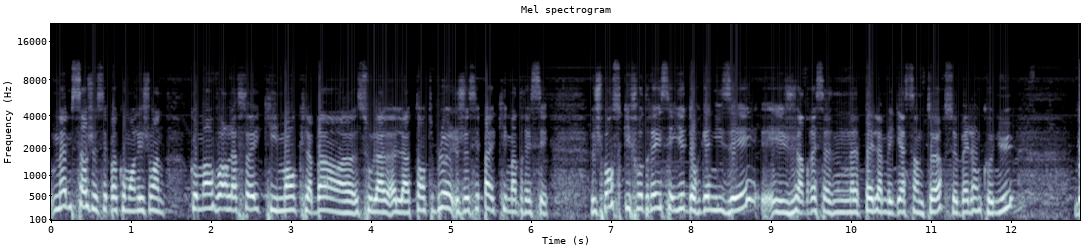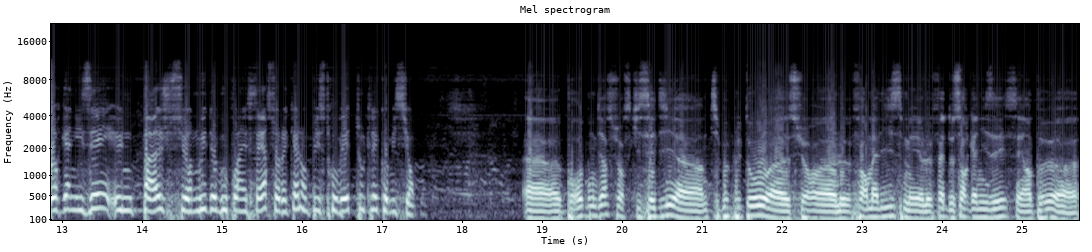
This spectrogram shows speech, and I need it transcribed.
Même ça, je ne sais pas comment les joindre. Comment avoir la feuille qui manque là-bas euh, sous la tente bleue? Je ne sais pas à qui m'adresser. Je pense qu'il faudrait essayer d'organiser, et j'adresse un appel à Media Center, ce bel inconnu, d'organiser une page sur nuitdebout.fr sur laquelle on puisse trouver toutes les commissions. Euh, pour rebondir sur ce qui s'est dit euh, un petit peu plus tôt euh, sur le formalisme et le fait de s'organiser, c'est un peu,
